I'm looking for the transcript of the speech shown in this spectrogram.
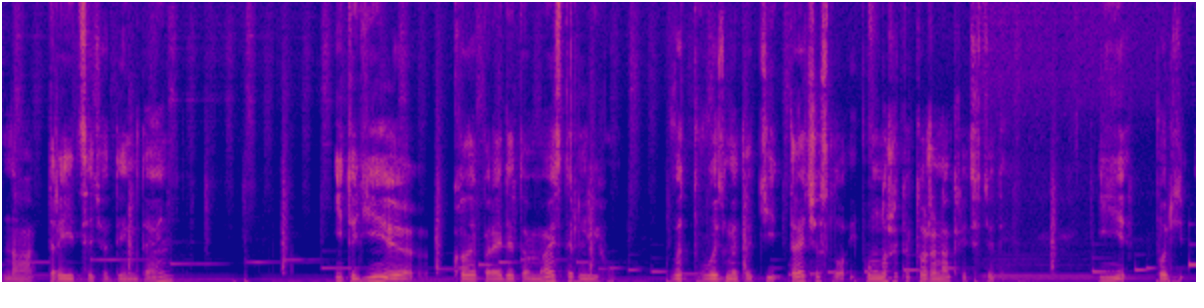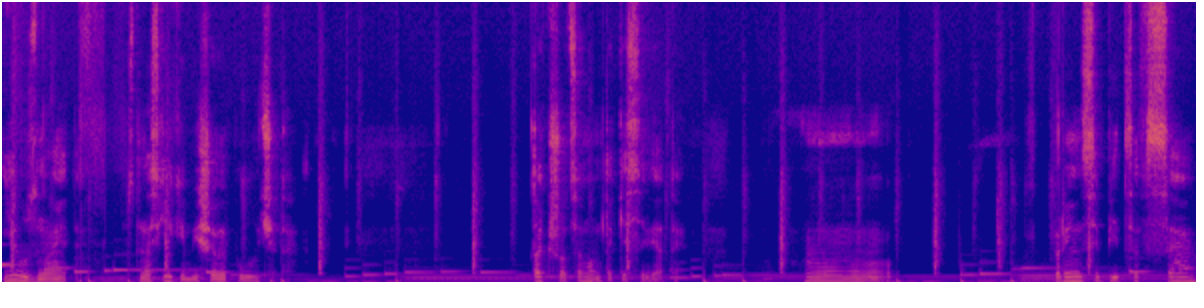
на 31 день. І тоді, е, коли перейдете в майстер-лігу, ви візьмете ті, те число і помножите теж на 31. І, і узнаєте, наскільки більше ви получите. Так що це вам такі совєти. В принципі, це все. Е,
